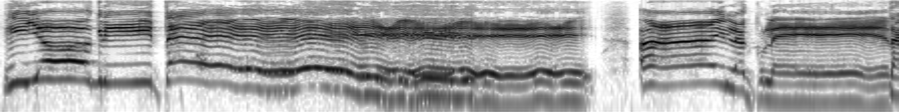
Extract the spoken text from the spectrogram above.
Y yo grité. ¡Ay, la culebra!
